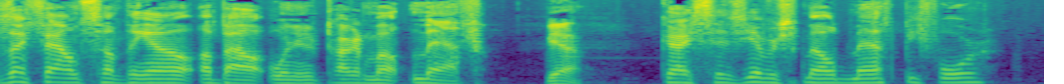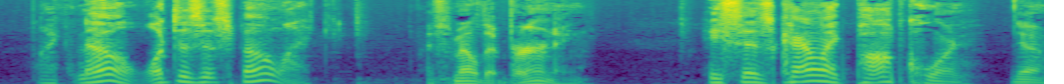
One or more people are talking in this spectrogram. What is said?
Because I found something out about when you're talking about meth. Yeah. Guy says, "You ever smelled meth before?" I'm like, no. What does it smell like? I smelled it burning. He says, kind of like popcorn. Yeah.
